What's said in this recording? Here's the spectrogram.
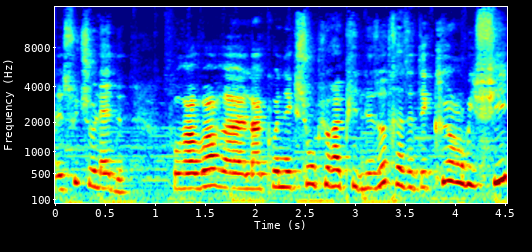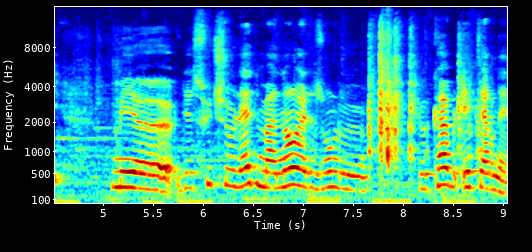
les Switch OLED pour avoir la connexion plus rapide. Les autres, elles étaient que en Wi-Fi, mais les Switch OLED, maintenant, elles ont le, le câble Ethernet.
